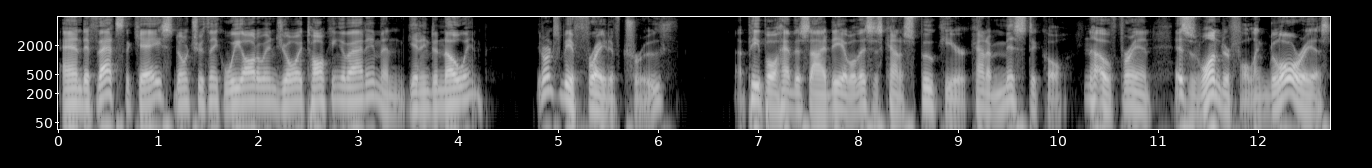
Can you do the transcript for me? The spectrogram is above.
And if that's the case, don't you think we ought to enjoy talking about Him and getting to know Him? You don't have to be afraid of truth. Uh, people have this idea, well, this is kind of spooky or kind of mystical. No, friend, this is wonderful and glorious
